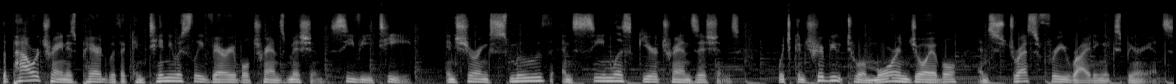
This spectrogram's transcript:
The powertrain is paired with a continuously variable transmission, CVT, ensuring smooth and seamless gear transitions, which contribute to a more enjoyable and stress-free riding experience.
